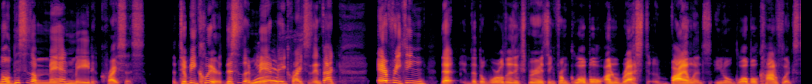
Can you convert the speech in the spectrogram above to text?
No, this is a man-made crisis. To be clear, this is a yes man-made crisis. In fact, everything that that the world is experiencing from global unrest, violence, you know, global conflicts,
